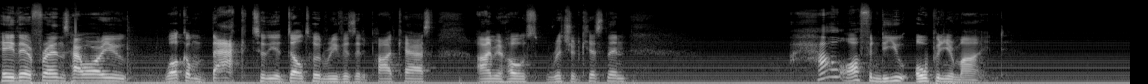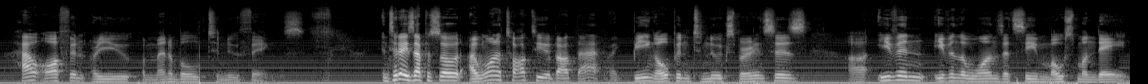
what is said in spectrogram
Hey there, friends. How are you? Welcome back to the Adulthood Revisited podcast. I'm your host, Richard Kistner. How often do you open your mind? How often are you amenable to new things? In today's episode, I want to talk to you about that, like being open to new experiences, uh, even even the ones that seem most mundane.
